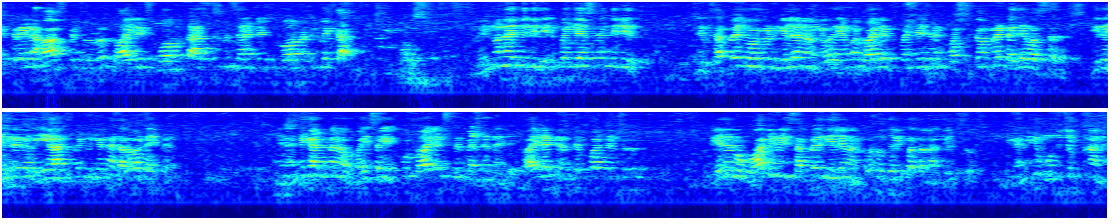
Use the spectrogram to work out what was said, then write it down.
ఎక్కడైనా హాస్పిటల్లో టాయిలెట్స్ బాగుంటే హాస్పిటల్ శానిటేషన్ బాగున్నట్టు లెక్క. ఎన్నున్నాయో తెలియదు ఎన్ని పని చేస్తున్నాయో తెలియదు నేను సర్ప్రైజ్ వాటర్కి వెళ్ళాను కదా ఏమో టాయిలెట్స్ పని చేసానికి ఫస్ట్ కంప్లైంట్ అదే వస్తుంది. ఈ దగ్గరే కదా ఏ హాస్పిటల్కి అయినా అది అలవాటు అయిపోయింది. నేను అందుకే అంటున్నాను పైసా ఎక్కువ టాయిలెట్స్ మీద పెట్టండి అండి టాయిలెట్ ఎంత ఇంపార్టెంట్? ఏదైనా ఒక వాటికి నేను సర్ప్రైజ్కి వెళ్ళాను అనుకో నువ్వు దొరికిపోతావు నాకు తెలుసు. నీకు అందుకే ముందు చెప్తున్నాను.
